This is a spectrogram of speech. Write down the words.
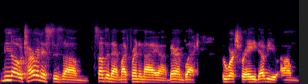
no, Terminus is um, something that my friend and I, uh, Baron Black, who works for AEW, um,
